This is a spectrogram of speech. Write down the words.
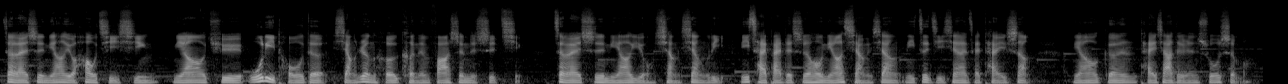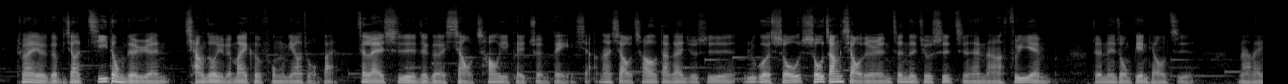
再来是你要有好奇心，你要去无厘头的想任何可能发生的事情，再来是你要有想象力，你彩排的时候你要想象你自己现在在台上，你要跟台下的人说什么。突然有一个比较激动的人抢走你的麦克风，你要怎么办？再来是这个小抄也可以准备一下。那小抄大概就是，如果手手掌小的人，真的就是只能拿 3M 的那种便条纸拿来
